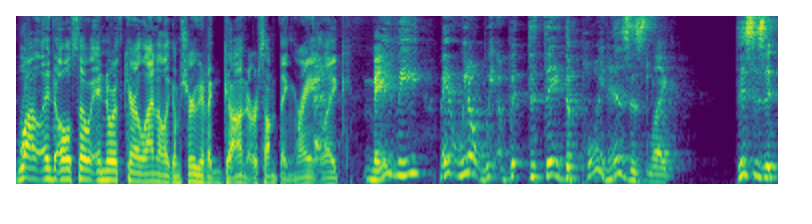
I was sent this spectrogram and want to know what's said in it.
Well, and also in North Carolina, like I'm sure you had a gun or something, right? Like, Maybe, maybe we don't. We, but the thing, the point is, is like this is an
